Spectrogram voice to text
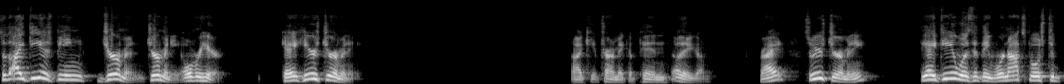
So the idea is being German, Germany over here. Okay, here's Germany. I keep trying to make a pin. Oh, there you go. Right. So here's Germany. The idea was that they were not supposed to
